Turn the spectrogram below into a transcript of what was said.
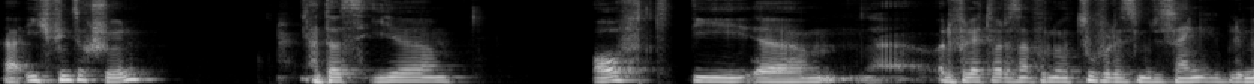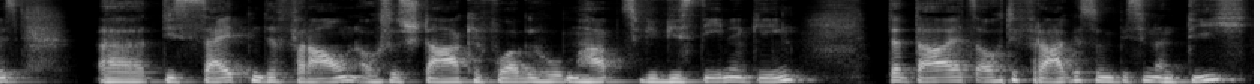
Äh, ich finde es auch schön, dass ihr oft die, ähm, äh, oder vielleicht war das einfach nur Zufall, dass mir das hängen geblieben ist, äh, die Seiten der Frauen auch so stark hervorgehoben habt, wie wie es denen ging. Da, da jetzt auch die Frage so ein bisschen an dich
